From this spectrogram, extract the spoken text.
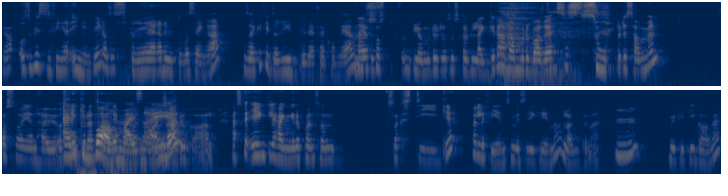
Ja. og så plutselig finner jeg ingenting, og så sprer jeg det utover senga. Og så har jeg ikke tid til å rydde det før jeg kommer hjem. Nei, og så, så glemmer du det, og så skal du legge det. og Da må du bare sope det sammen. Og så i en haug. Er det ikke bare meg som har det sånn? Nei, sånn? er du gal. Jeg skal egentlig henge det på en sånn slags stige. Veldig fin, som min svigerinne har lagd til meg. Mhm. Som vi fikk i gave.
